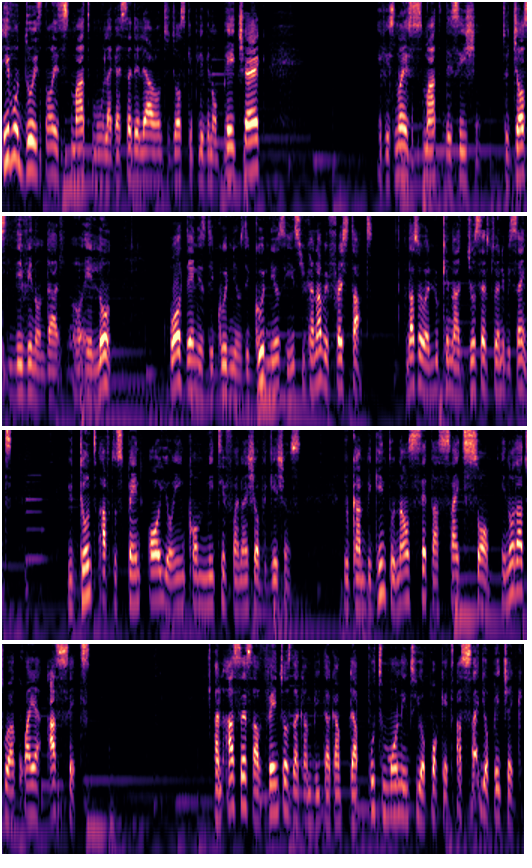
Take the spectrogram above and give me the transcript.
Even though it's not a smart move, like I said earlier on, to just keep living on paycheck, if it's not a smart decision to just living on that or alone, what then is the good news? The good news is you can have a fresh start. And that's why we're looking at Joseph's 20%. You don't have to spend all your income meeting financial obligations. You can begin to now set aside some in order to acquire assets. And assets are ventures that can be that can that put money into your pocket aside your paycheck.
